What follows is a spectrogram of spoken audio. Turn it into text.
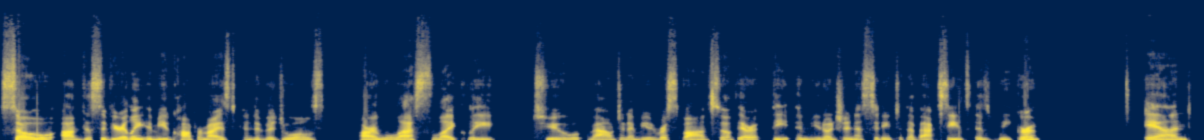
So, um, the severely immune compromised individuals are less likely to mount an immune response. So, their the immunogenicity to the vaccines is weaker. And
